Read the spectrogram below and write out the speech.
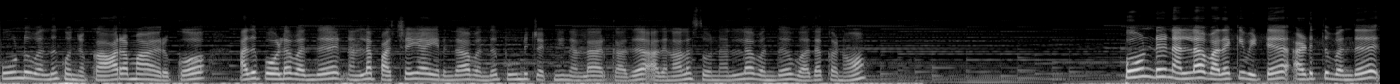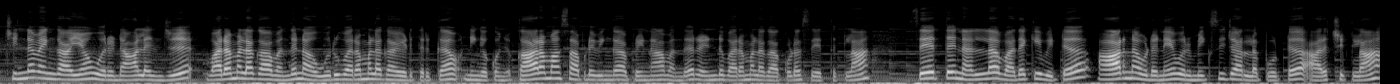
பூண்டு வந்து கொஞ்சம் காரமாக இருக்கும் அது போல் வந்து நல்லா பச்சையாக இருந்தால் வந்து பூண்டு சட்னி நல்லா இருக்காது. அதனால் ஸோ நல்லா வந்து வதக்கணும். பூண்டு நல்லா வதக்கி விட்டு அடுத்து வந்து சின்ன வெங்காயம் ஒரு நாலஞ்சு. வரமிளகா வந்து நான் ஒரு வரமிளகா எடுத்திருக்கேன். நீங்கள் கொஞ்சம் காரமாக சாப்பிடுவீங்க அப்படின்னா வந்து ரெண்டு வரமிளகா கூட சேர்த்துக்கலாம். சேர்த்து நல்லா வதக்கி விட்டு ஆறின உடனே ஒரு மிக்சி ஜாரில் போட்டு அரைச்சிக்கலாம்.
